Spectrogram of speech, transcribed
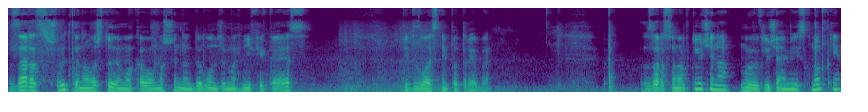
Зараз швидко налаштуємо кавомашину Delonge Magnifica S під власні потреби. Зараз вона включена, ми виключаємо її з кнопки.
